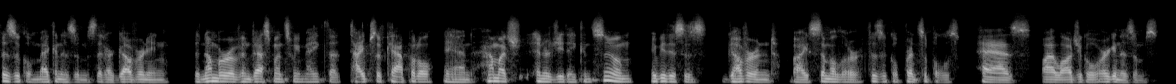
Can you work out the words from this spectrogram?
physical mechanisms that are governing the number of investments we make, the types of capital, and how much energy they consume. Maybe this is governed by similar physical principles as biological organisms.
